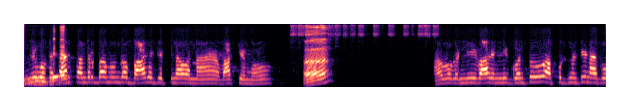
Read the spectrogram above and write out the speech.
నువ్వు ఒకసారి సందర్భంలో బాగా చెప్పినావన్నా వాక్యము. ఒక నీ వా నీ గొంతు అప్పటి నుండి నాకు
